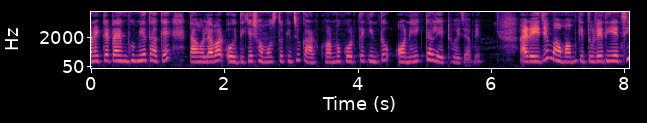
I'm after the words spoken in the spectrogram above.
অনেকটা টাইম ঘুমিয়ে থাকে, তাহলে আবার ওইদিকে সমস্ত কিছু কাজকর্ম করতে কিন্তু অনেকটা লেট হয়ে যাবে। আর এই যে মামামকে তুলে দিয়েছি।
